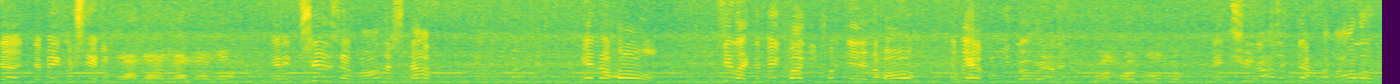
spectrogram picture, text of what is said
the, the big machine goes, wah, wah, wah, wah, wah, and it chews up all the stuff in the hole. See, like the big buggy puts it in the hole, we when we go around wah, and chew all the stuff up all over.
